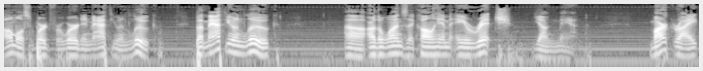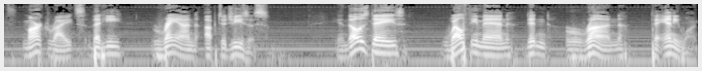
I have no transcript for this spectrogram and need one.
almost word for word in Matthew and Luke. But Matthew and Luke uh, are the ones that call him a rich young man. Mark writes, Mark writes that he ran up to Jesus. In those days, wealthy men didn't run to anyone.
